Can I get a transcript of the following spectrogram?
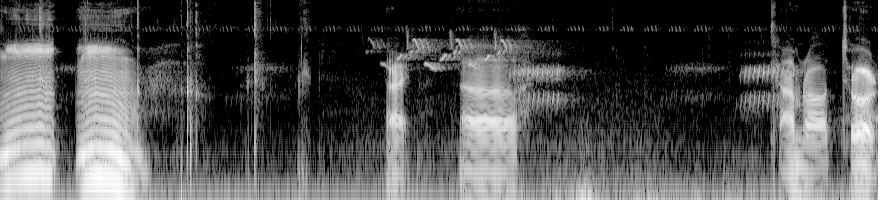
mm. All right. Uh. Camera turn.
